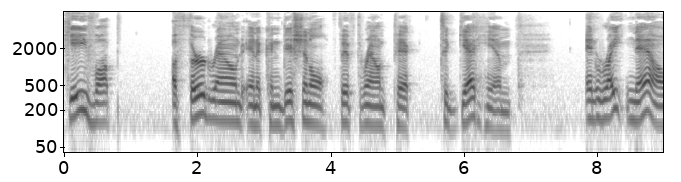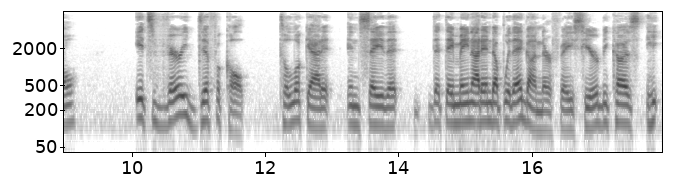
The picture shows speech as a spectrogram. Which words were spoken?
gave up a third round and a conditional fifth round pick to get him. And right now, it's very difficult to look at it and say that that they may not end up with egg on their face here because he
